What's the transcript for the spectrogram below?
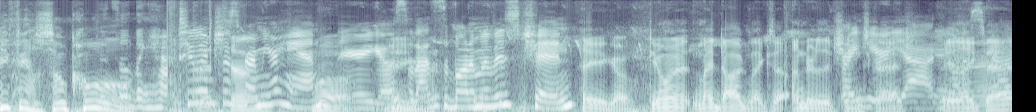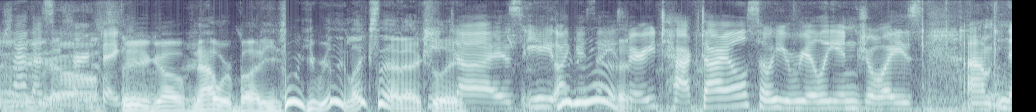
He feels so cool. Something happened. Two inches from your hand. Whoa, There you go. there you so go. that's the bottom of his chin. There you go. Do you want it? My dog likes it under the chin Right here, scratch. yeah. You you like want to scratch that? that, that's perfect. There you go. Now we're buddies. Ooh, he really likes that actually. He does. He, like I Look at said, he's very tactile, so he really enjoys. Um, n-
